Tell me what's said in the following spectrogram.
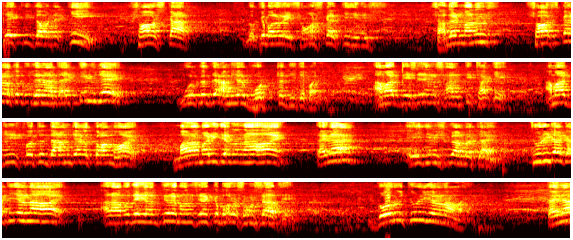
সেই একত্রিশ দফাটা কি? সংস্কার। লোকে বলো, এই সংস্কার কি জিনিস? সাধারণ মানুষ সংস্কার অত বুঝে না, তাই কি বুঝে? মূল কথা আমি যেন ভোটটা দিতে পারি। আমার দেশে যেন শান্তি থাকে, আমার জিনিসপত্রের দাম যেন কম হয়, মারামারি যেন না হয়, তাই না? এই জিনিসগুলো আমরা চাই। চুরি ডাকাতি যেন না হয়, আর আমাদের এই অঞ্চলের মানুষের একটা বড় সমস্যা আছে। গরু চুরি যেন না হয়, তাই না?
